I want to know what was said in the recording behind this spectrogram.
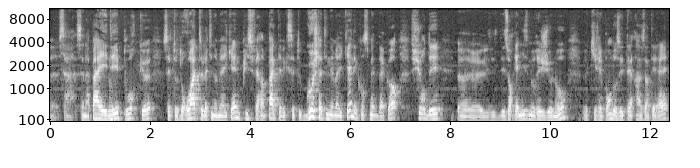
euh, ça, ça n'a pas aidé mm. pour que cette droite latino-américaine puisse faire un pacte avec cette gauche latino-américaine et qu'on se mette d'accord sur des euh, des organismes régionaux euh, qui répondent aux, intérêts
